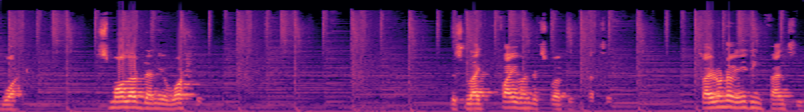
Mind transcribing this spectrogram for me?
what smaller than your washroom. It's like 500 square feet. That's it. So I don't have anything fancy.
